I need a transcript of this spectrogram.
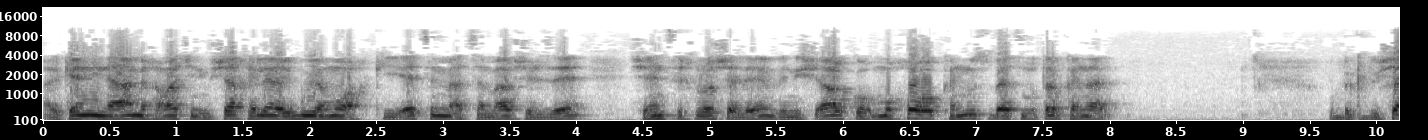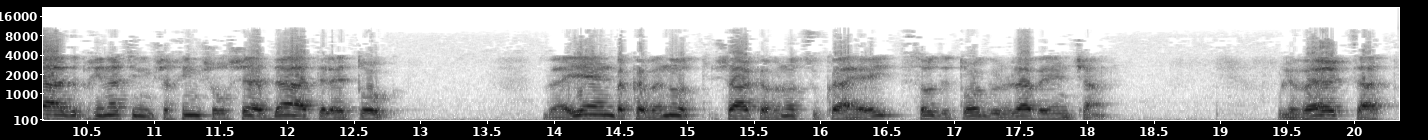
על כן היא נאה מחמת שנמשך אליה ריבוי המוח, כי עצם מעצמיו של זה, שאין שכלו שלם, ונשאר מוחו כנוס בעצמותיו כנ"ל. ובקדושה זה בחינת שנמשכים שורשי הדעת אל האתרוג. ועיין בכוונות, שאר הכוונות סוכה ה', סוד אתרוג ולולב עיין שם. ולבאר קצת,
